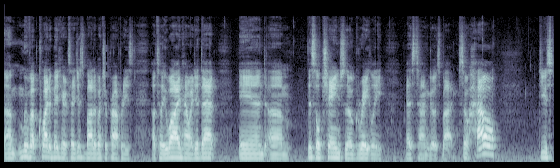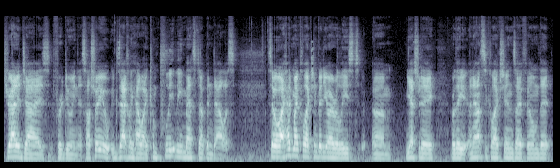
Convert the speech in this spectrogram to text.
um, move up quite a bit here because I just bought a bunch of properties. I'll tell you why and how I did that. And um, this will change, though, greatly as time goes by. So how do you strategize for doing this? I'll show you exactly how I completely messed up in Dallas. So I had my collection video I released um, yesterday where they announced the collections. I filmed it.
